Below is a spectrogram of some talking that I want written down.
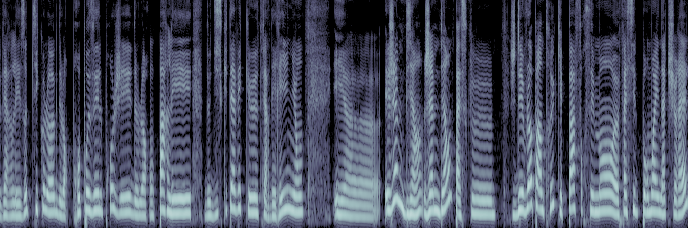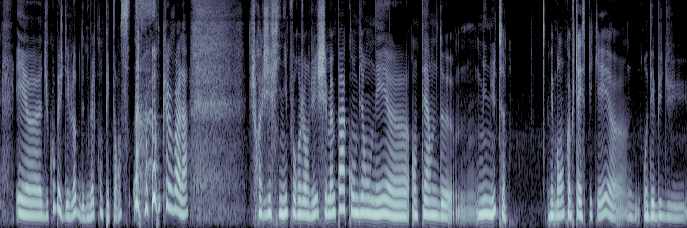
vers les autres psychologues, de leur proposer le projet, de leur en parler, de discuter avec eux, de faire des réunions. Euh, et, j'aime bien, j'aime bien parce que je développe un truc qui n'est pas forcément euh, facile pour moi et naturel. Et euh, du coup, ben, je développe de nouvelles compétences. Donc voilà. Je crois que j'ai fini pour aujourd'hui. Je ne sais même pas à combien on est en termes de minutes. Mais bon, comme je t'ai expliqué au début du,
